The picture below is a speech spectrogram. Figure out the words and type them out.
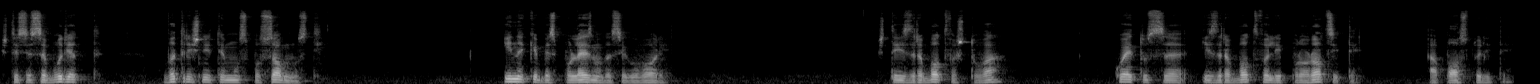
ще се събудят вътрешните му способности. Инак е безполезно да се говори. Ще изработваш това, което са изработвали пророците, апостолите,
